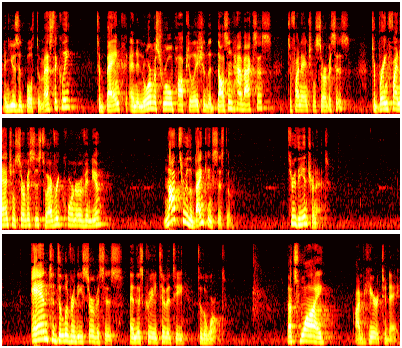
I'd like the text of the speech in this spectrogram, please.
and use it both domestically to bank an enormous rural population that doesn't have access to financial services, to bring financial services to every corner of India, not through the banking system, through the internet, and to deliver these services and this creativity to the world. That's why I'm here today.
